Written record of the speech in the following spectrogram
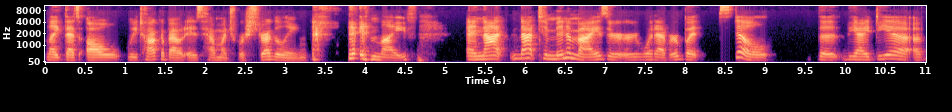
like that's all we talk about is how much we're struggling in life. And not not to minimize or, or whatever but still the the idea of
